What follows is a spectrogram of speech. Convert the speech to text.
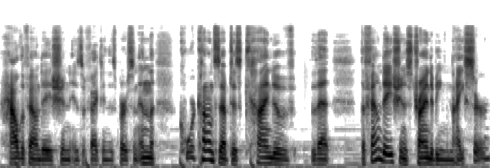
how the foundation is affecting this person. And the core concept is kind of that the foundation is trying to be nicer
